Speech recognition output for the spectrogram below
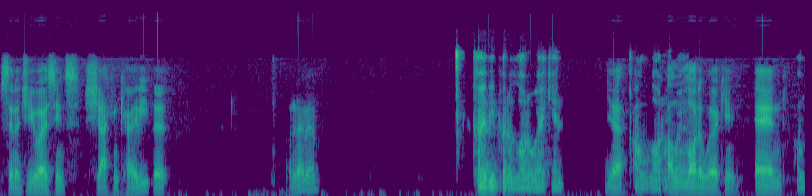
center duo since Shaq and Kobe, but I don't know, man. Kobe put a lot of work in. Yeah, A lot of a work. lot of work in and A lot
